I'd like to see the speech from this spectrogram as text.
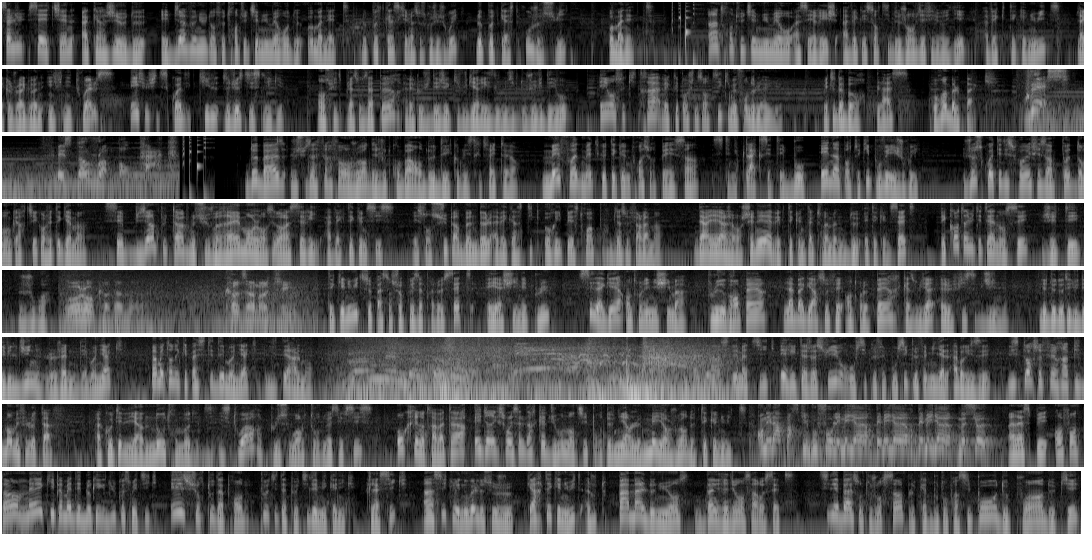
Salut, c'est Etienne, aka GE2, et bienvenue dans ce 38e numéro de Omanette, le podcast qui revient sur ce que j'ai joué, le podcast où je suis, Omanette. Un 38e numéro assez riche avec les sorties de janvier-février, avec Tekken 8, Like a Dragon Infinite Wells et Suicide Squad Kill the Justice League. Ensuite, place aux zappers avec le JDG qui vulgarise les musiques de jeux vidéo, et on se quittera avec les prochaines sorties qui me font de l'œil. Mais tout d'abord, place au Rumble Pack. Is the Rumble Pack. De base, je suis un fervent joueur des jeux de combat en 2D comme les Street Fighter. Mais faut admettre que Tekken 3 sur PS1, c'était une claque, c'était beau, et n'importe qui pouvait y jouer. Je squattais des soirées chez un pote dans mon quartier quand j'étais gamin. C'est bien plus tard que je me suis vraiment lancé dans la série avec Tekken 6 et son super bundle avec un stick Ori PS3 pour bien se faire la main. Derrière, j'ai enchaîné avec Tekken Tag Tournament 2 et Tekken 7, et quand un 8 était annoncé, j'étais joie. Tekken 8 se passe en surprise après le 7, Heihachi n'est plus, c'est la guerre entre les Mishima. Plus de grand-père, la bagarre se fait entre le père, Kazuya, et le fils, Jin. Les deux dotés du Devil Jin, le gène démoniaque, permettant des capacités démoniaques littéralement. Bagarre cinématique, héritage à suivre ou cycle, fa- ou cycle familial à briser, l'histoire se fait rapidement mais fait le taf. À côté, il y a un autre mode dit histoire, plus World Tour du SF6. On crée notre avatar et direction les salles d'arcade du monde entier pour devenir le meilleur joueur de Tekken 8. On est là parce qu'il vous faut les meilleurs, des meilleurs, des meilleurs, monsieur Un aspect enfantin mais qui permet de débloquer du cosmétique et surtout d'apprendre petit à petit les mécaniques classiques ainsi que les nouvelles de ce jeu, car Tekken 8 ajoute pas mal de nuances d'ingrédients dans sa recette. Si les bases sont toujours simples, 4 boutons principaux, 2 points, 2 pieds,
